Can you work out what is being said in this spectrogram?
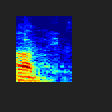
nada.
